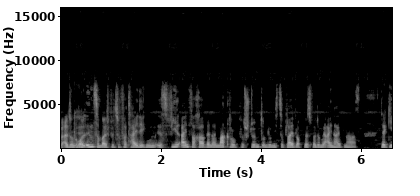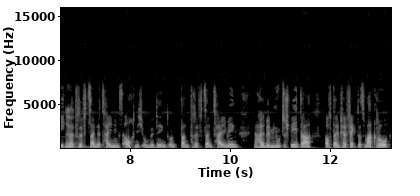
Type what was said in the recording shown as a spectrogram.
Also ein All-In zum Beispiel zu verteidigen ist viel einfacher, wenn ein Makro bestimmt und du nicht Supply-Block bist, weil du mehr Einheiten hast. Der Gegner ja. trifft seine Timings auch nicht unbedingt und dann trifft sein Timing eine halbe Minute später auf dein perfektes Makro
